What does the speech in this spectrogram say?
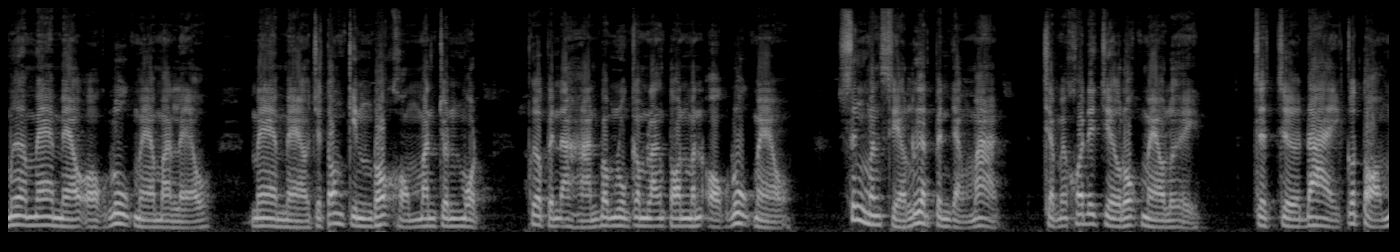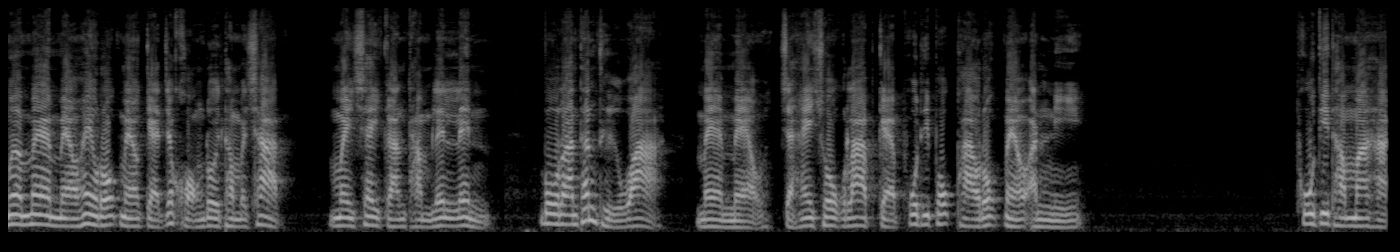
เมื่อแม่แมวออกลูกแมวมาแล้ว แม่แมวจะต้องกินรกของมันจนหมด เพื่อเป็นอาหารบำรุงกำลังตอนมันออกลูกแมว ซึ่งมันเสียเลือดเป็นอย่างมาก จะไม่ค่อยได้เจอรกแมวเลย จะเจอได้ก็ต่อเมื่อแม่แมวให้รกแมวแก่เจ้าของโดยธรรมชาติ ไม่ใช่การทำเล่นๆโบราณท่านถือว่า แม่แมวจะให้โชคลาภแก่ผู้ที่พกพารกแมวอันนี้ ผู้ที่ทำมาหา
